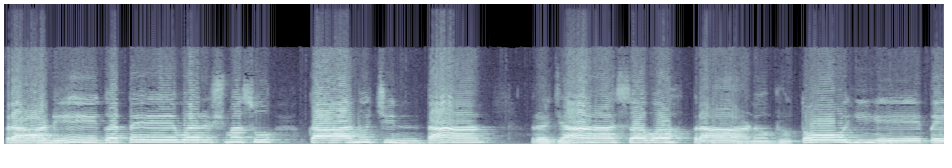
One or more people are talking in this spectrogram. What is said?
प्राणे गते वर्ष्मसु कानुचिन्ता प्रजासवः प्राणभृतो हि एते।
